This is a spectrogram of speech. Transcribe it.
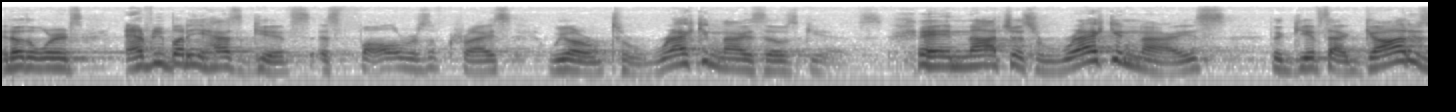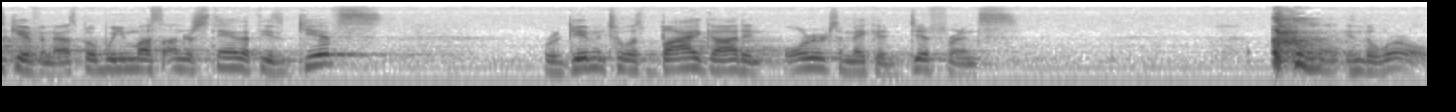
In other words, everybody has gifts. As followers of Christ, we are to recognize those gifts. And not just recognize the gifts that God has given us, but we must understand that these gifts were given to us by God in order to make a difference in the world.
